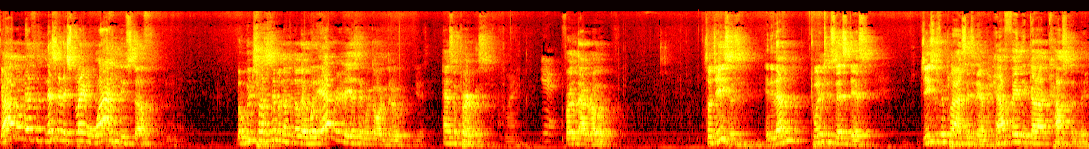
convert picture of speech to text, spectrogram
God don't necessarily explain why he do stuff, but we trust him enough to know that whatever it is that we're going through Yes. has a purpose Right. Yeah. further down the road. So Jesus, in 11, 22 says this, Jesus replied, and said to them, have faith in God constantly.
